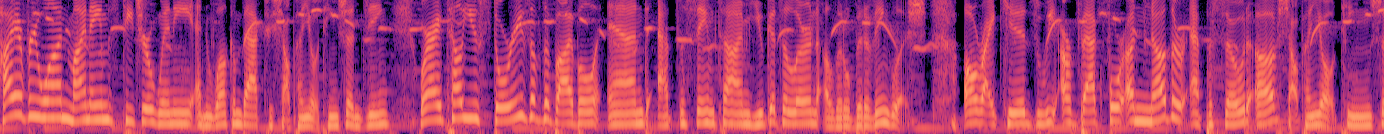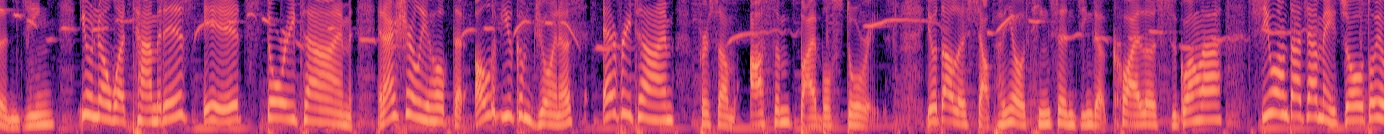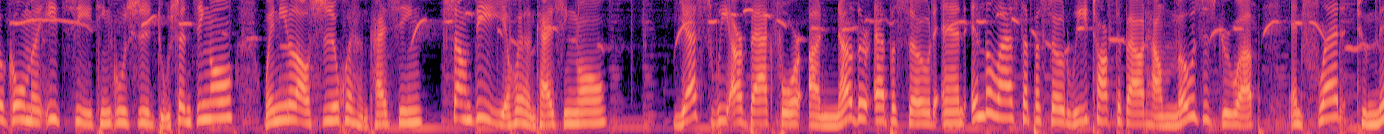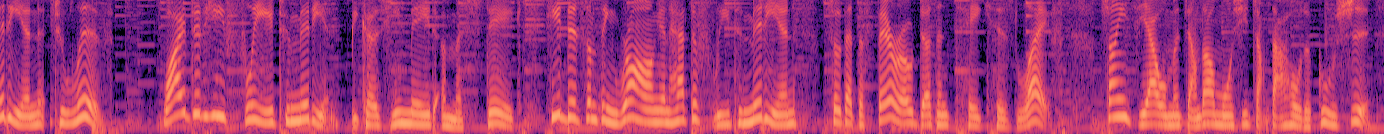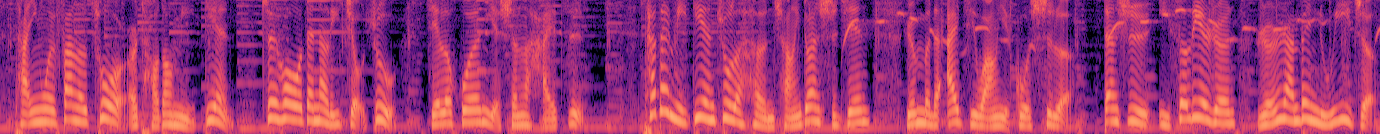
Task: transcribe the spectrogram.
Hi everyone, my name is Teacher Winnie and welcome back to 小朋友听圣经, where I tell you stories of the Bible and at the same time you get to learn a little bit of English. All right kids, we are back for another episode of 小朋友听圣经. You know what time it is? It's story time. And I surely hope that all of you come join us every time for some awesome Bible stories. 又到了小朋友听圣经的快乐时光啦，希望大家每周都有跟我们一起听故事、读圣经哦。 哦，维尼老师会很开心，上帝也会很开心哦。Yes, we are back for another episode, and in the last episode, we talked about how Moses grew up and fled to Midian to live. Why did he flee to Midian? Because he made a mistake. He did something wrong and had to flee to Midian so that the Pharaoh doesn't take his life. 上一集啊，我们讲到摩西长大后的故事，他因为犯了错而逃到米甸，最后在那里久住。 结了婚，也生了孩子。他在米甸住了很长一段时间，原本的埃及王也过世了，但是以色列人仍然被奴役着，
